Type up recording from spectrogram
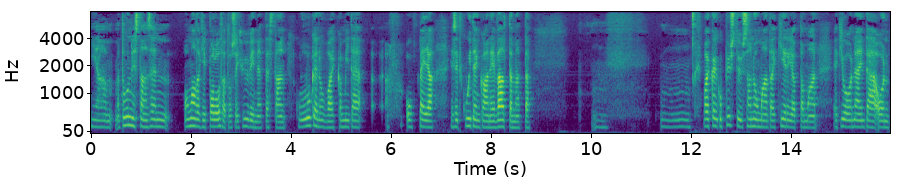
Ja mä tunnistan sen omaltakin polulta tosi hyvin, että tästä on kun lukenut vaikka mitä oppeja ja sitten kuitenkaan ei välttämättä mm, vaikka joku pystyy sanomaan tai kirjoittamaan, että joo, näin tämä on,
